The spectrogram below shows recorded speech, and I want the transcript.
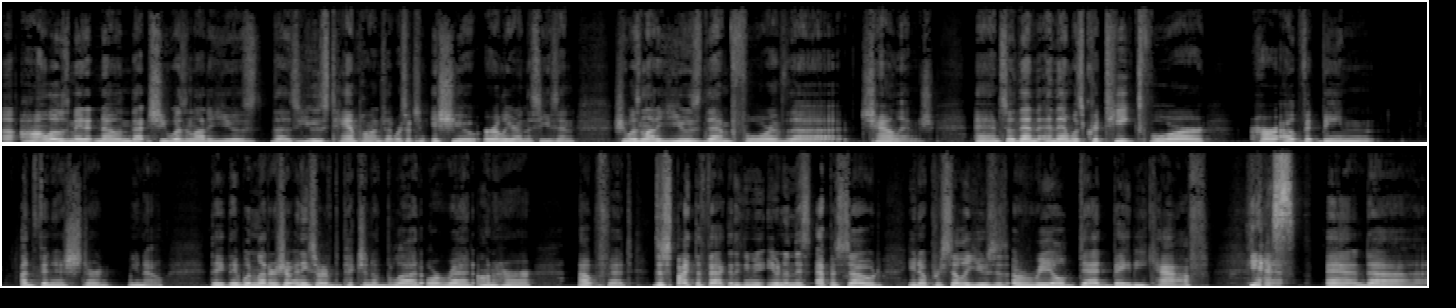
uh, Hollows made it known that she wasn't allowed to use those used tampons that were such an issue earlier in the season. She wasn't allowed to use them for the challenge, and so then and then was critiqued for her outfit being unfinished or you know they, they wouldn't let her show any sort of depiction of blood or red on her outfit despite the fact that even even in this episode you know priscilla uses a real dead baby calf Yes. and uh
